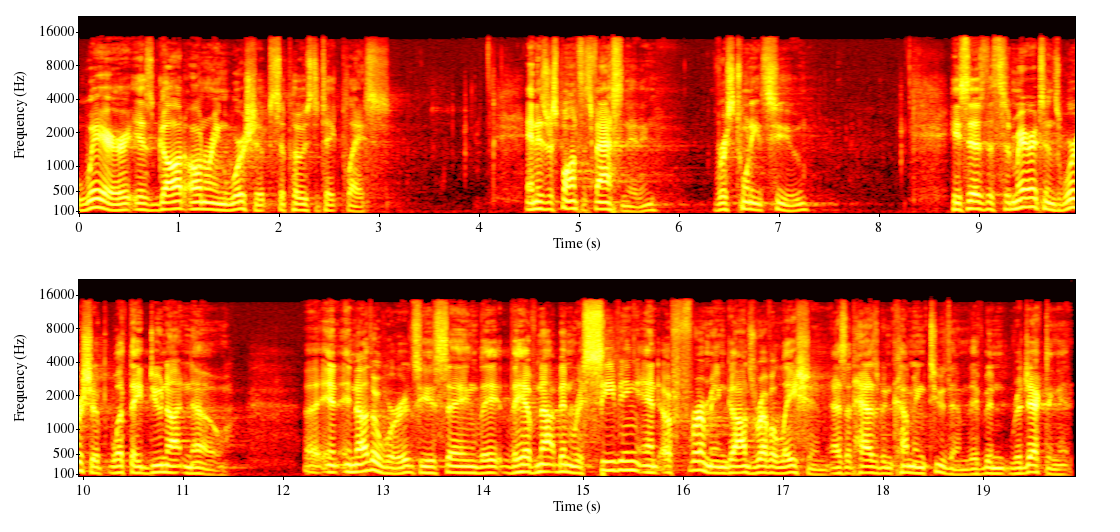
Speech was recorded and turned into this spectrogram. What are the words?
Where is God honoring worship supposed to take place? And his response is fascinating. Verse 22, he says, The Samaritans worship what they do not know. Uh, in, in other words, he is saying they, they have not been receiving and affirming God's revelation as it has been coming to them. They've been rejecting it.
